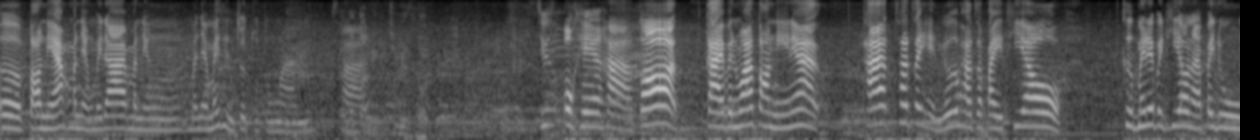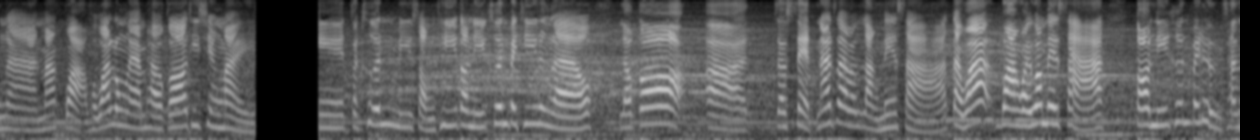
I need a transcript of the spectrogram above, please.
เออตอนเนี้ยมันยังไม่ได้ มันยังมันยังไม่ถึงจุดจุดตรงนั้นใช่ ตอนนี้ชีวิตโสดเป็นยังไงบ้างชีวิตโอเคค่ะ ก็กลายเป็นว่าตอนนี้เนี่ย ถ้าถ้าจะเห็นก็คือแพลจะไปเที่ยว คือไม่ได้ไปเที่ยวนะ ไปดูงานมากกว่า เพราะว่าโรงแรมแพลก็ที่เชียงใหม่มีจะขึ้นมีสองที่ตอนนี้ขึ้นไปที่หนึ่งแล้ว แล้วก็จะเสร็จน่าจะหลังเมษา แต่ว่าวางไว้ว่าเมษา ตอนนี้ขึ้นไปถึงชั้น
